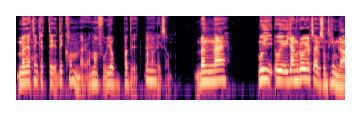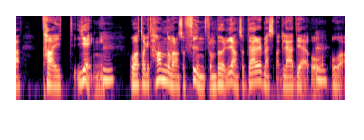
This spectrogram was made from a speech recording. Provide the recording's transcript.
Men jag tänker att det, det kommer, att man får jobba dit bara Mm. liksom. Men nej. Och i, och i Young Royals är vi sånt himla tight gäng. Mm. Och har tagit hand om varandra så fint från början. Så där är det mest bara glädje och, Mm. och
